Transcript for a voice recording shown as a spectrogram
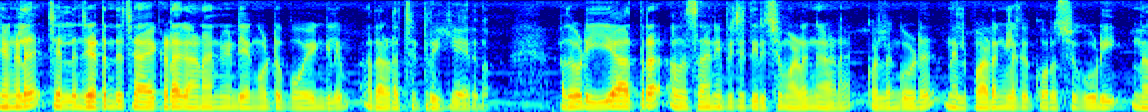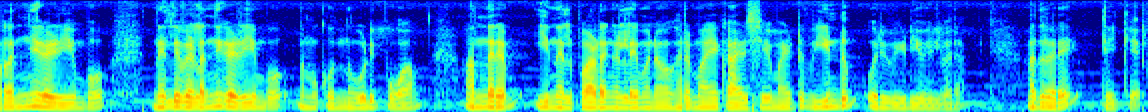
ഞങ്ങൾ ചെല്ലഞ്ചേട്ടന്റെ ചായക്കട കാണാൻ വേണ്ടി അങ്ങോട്ട് പോയെങ്കിലും അത് അടച്ചിട്ടിരിക്കുകയായിരുന്നു. അതോടെ ഈ യാത്ര അവസാനിപ്പിച്ച് തിരിച്ചു മടങ്ങുകയാണ് കൊല്ലങ്കോട് നെൽപ്പാടങ്ങളൊക്കെ കുറച്ചുകൂടി നിറഞ്ഞു കഴിയുമ്പോൾ നെല്ല് വിളഞ്ഞു കഴിയുമ്പോൾ നമുക്കൊന്നുകൂടി പോവാം. അന്നേരം ഈ നെൽപ്പാടങ്ങളിലെ മനോഹരമായ കാഴ്ചയുമായിട്ട് വീണ്ടും ഒരു വീഡിയോയിൽ വരാം. അതുവരെ ടേക്ക് കെയർ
